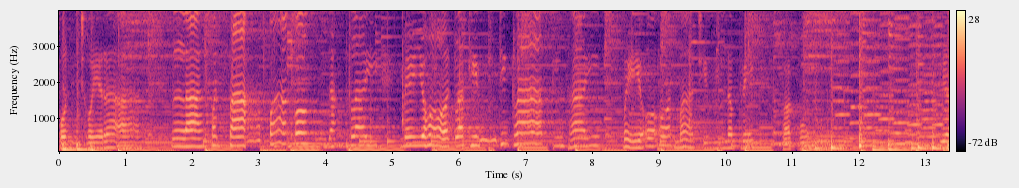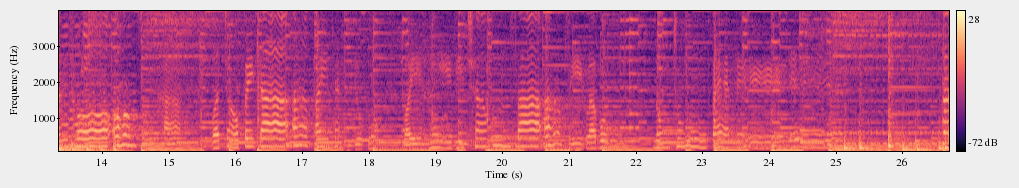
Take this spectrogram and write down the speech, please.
ฝนโชยราลางพรรษาฟ้าก้องดังไกล ไม่ยอดกระทินทิ้งคลาดทิ้งไทย ไม่ยอดมาชิมน้ำพริกผักบุ้งเพื่อนพ้องสงคราว่าเจ้าไปกาไปแทบอยู่กลง ไว้ให้พี่ช้ำสามสี่กระบุงนมทุ่งแปดเลสะ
